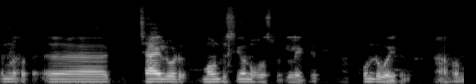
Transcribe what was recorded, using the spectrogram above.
നമ്മൾ ചായലോട് മൗണ്ട് സിയോൺ ഹോസ്പിറ്റലിലേക്ക് കൊണ്ടുപോയിരുന്നു. അപ്പം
